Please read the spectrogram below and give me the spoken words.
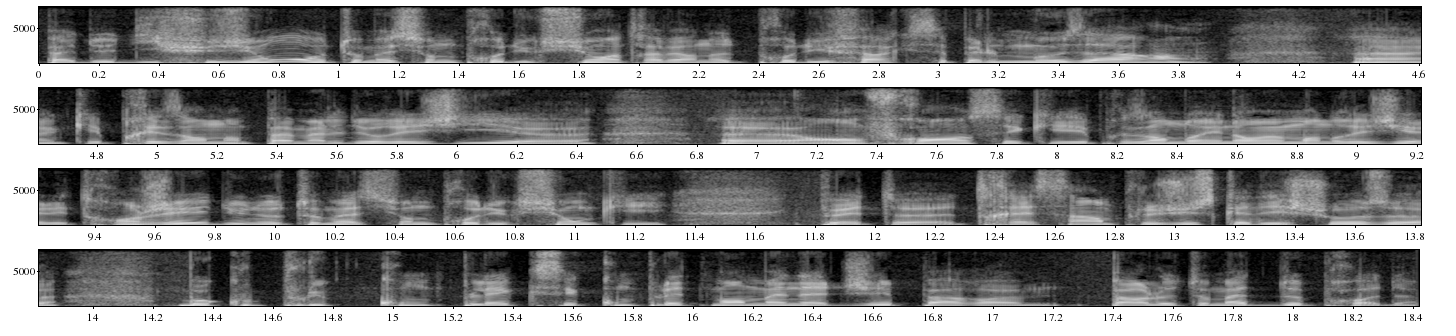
pas de diffusion, automation de production à travers notre produit phare qui s'appelle Mozart, euh, qui est présent dans pas mal de régies euh, euh, en France et qui est présent dans énormément de régies à l'étranger, d'une automation de production qui peut être très simple jusqu'à des choses beaucoup plus complexes et complètement managées par, par l'automate de prod.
